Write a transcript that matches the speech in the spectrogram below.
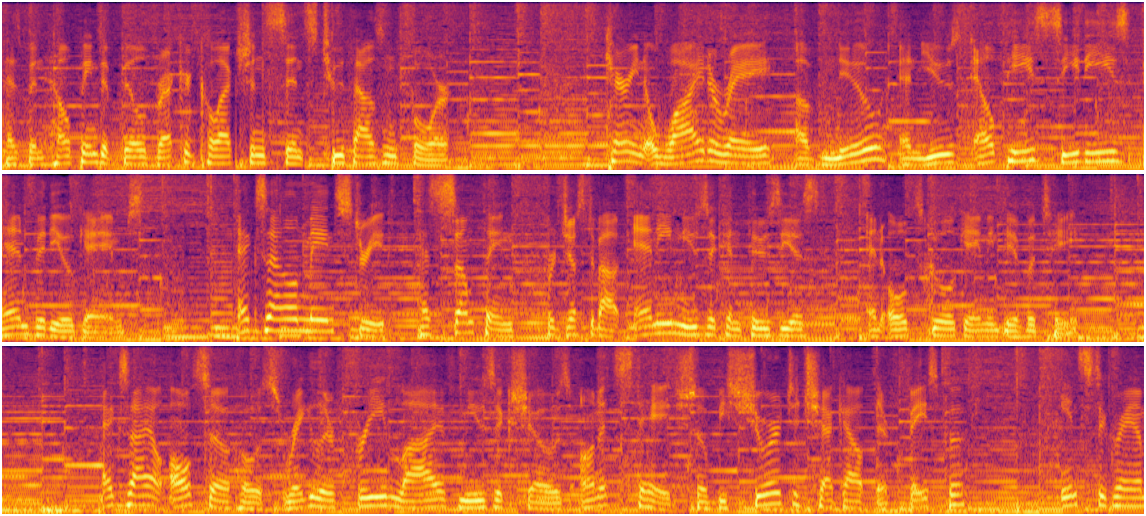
has been helping to build record collections since 2004 carrying a wide array of new and used LPs, CDs, and video games. Exile on Main Street has something for just about any music enthusiast and old school gaming devotee. Exile also hosts regular free live music shows on its stage, so be sure to check out their Facebook, Instagram,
